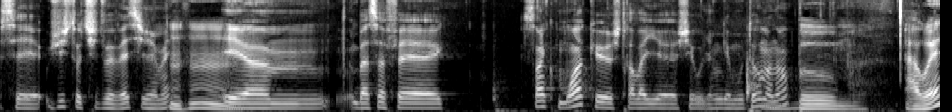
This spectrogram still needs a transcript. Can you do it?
c'est juste au-dessus de Vevey, si jamais. Mhm. Et euh, bah, ça fait 5 mois que je travaille chez William Gamuto maintenant. Boom. Ah ouais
